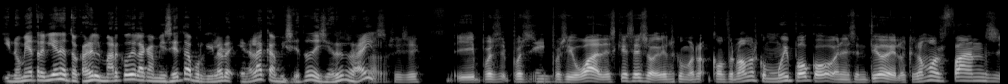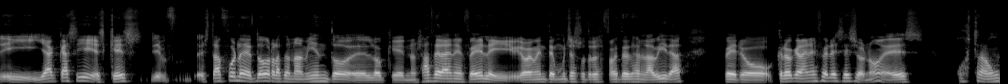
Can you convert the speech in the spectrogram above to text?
y no me atrevían a tocar el marco de la camiseta porque, claro, era la camiseta de Jerry Rice. sí, sí. Y pues, pues, pues igual, es que es eso, nos confirmamos con muy poco en el sentido de los que somos fans y ya casi es que es está fuera de todo razonamiento eh, lo que nos hace la NFL y obviamente muchas otras factores en la vida, pero creo que la NFL es eso, ¿no? Es, ostras, un,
